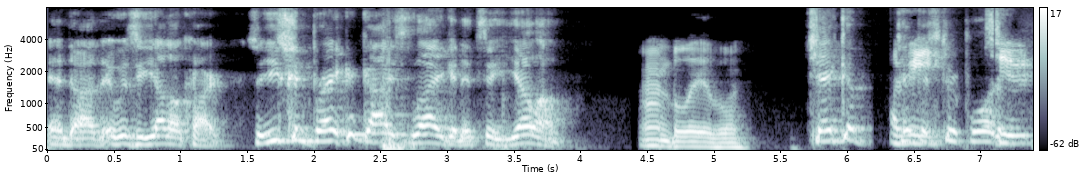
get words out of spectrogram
and uh, it was a yellow card. So you can break a guy's leg and it's a yellow. Unbelievable. Jacob, take I mean, us through To,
